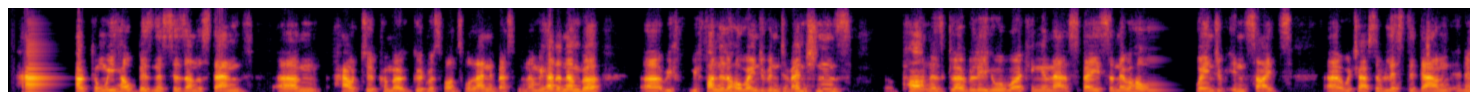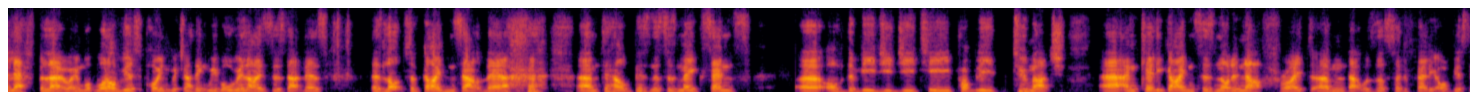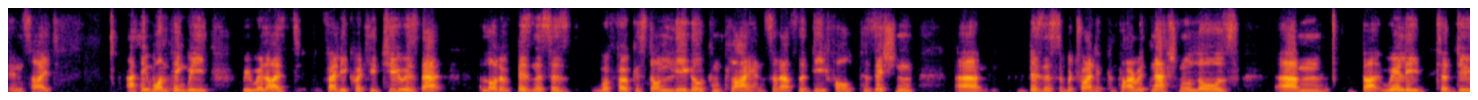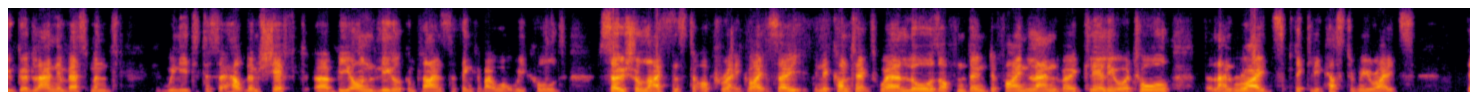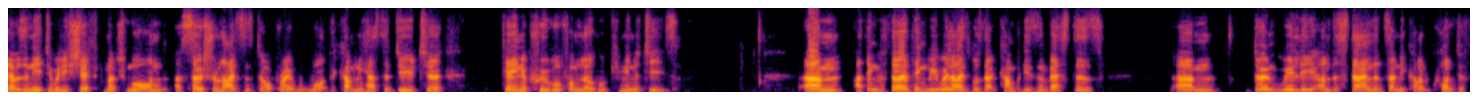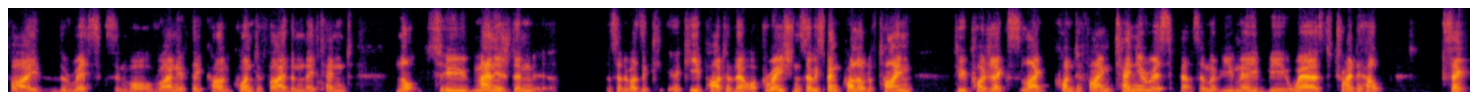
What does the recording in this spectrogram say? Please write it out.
How, how can we help businesses understand um, how to promote good, responsible land investment? And we had a number. Uh, we, we funded a whole range of interventions, partners globally who were working in that space, and there were a whole range of insights uh, which I've sort of listed down in the left below. And one obvious point, which I think we've all realized, is that there's there's lots of guidance out there um, to help businesses make sense uh, of the VGGT, probably too much. Uh, and clearly guidance is not enough, right? Um, that was a sort of fairly obvious insight. I think one thing we, we realized fairly quickly too is that a lot of businesses were focused on legal compliance. So that's the default position. Uh, businesses were trying to comply with national laws, um, but really to do good land investment, we needed to help them shift uh, beyond legal compliance to think about what we called social license to operate, right? So in a context where laws often don't define land very clearly or at all, land rights, particularly customary rights, there was a need to really shift much more on a social license to operate, what the company has to do to gain approval from local communities. Um, I think the third thing we realized was that companies, investors, um, don't really understand and certainly can't quantify the risks involved, right? And if they can't quantify them, they tend not to manage them sort of as a, a key part of their operation. So we spent quite a lot of time through projects like quantifying tenure risk that some of you may be aware as to trying to help say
